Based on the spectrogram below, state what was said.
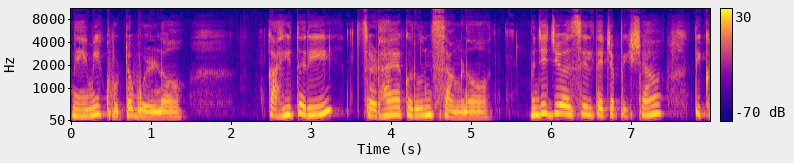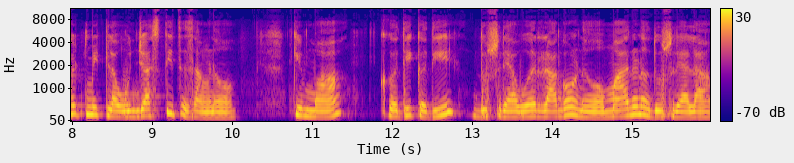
नेहमी खोटं बोलणं काहीतरी चढाया करून सांगणं म्हणजे जे असेल त्याच्यापेक्षा तिखट मीठ लावून जास्तीचं सांगणं किंवा कधी कधी दुसऱ्यावर रागवणं मारणं दुसऱ्याला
